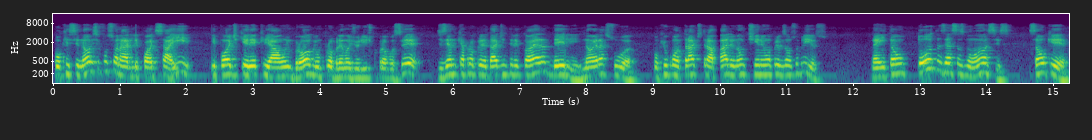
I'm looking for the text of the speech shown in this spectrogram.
Porque senão esse funcionário ele pode sair e pode querer criar um imbróglio, um problema jurídico para você, dizendo que a propriedade intelectual era dele, não era sua porque o contrato de trabalho não tinha nenhuma previsão sobre isso. Né? Então, todas essas nuances são o quê?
